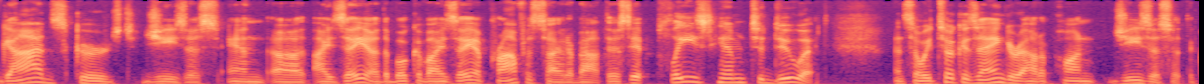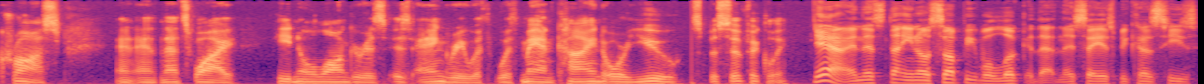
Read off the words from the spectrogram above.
God scourged Jesus, and uh, Isaiah, the book of Isaiah, prophesied about this. It pleased him to do it. And so he took his anger out upon Jesus at the cross, and, and that's why he no longer is, is angry with, with mankind or you specifically. Yeah, and it's not, you know, some people look at that and they say it's because he's,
